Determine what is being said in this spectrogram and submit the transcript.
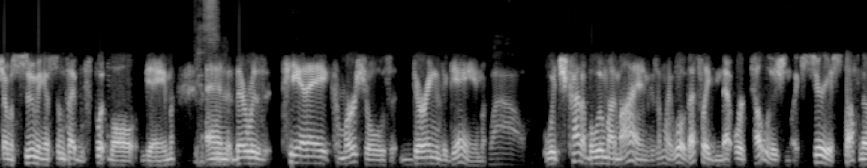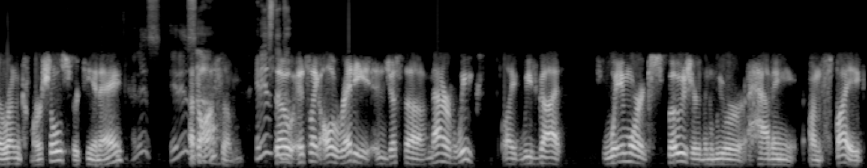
which I'm assuming is some type of football game, Yes. and there was TNA commercials during the game, wow. which kind of blew my mind because I'm like, whoa, that's like network television, like serious stuff, and they're running commercials for TNA. It is. It is. That's uh, awesome. It is. The, So it's like already in just a matter of weeks, like we've got way more exposure than we were having on Spike.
